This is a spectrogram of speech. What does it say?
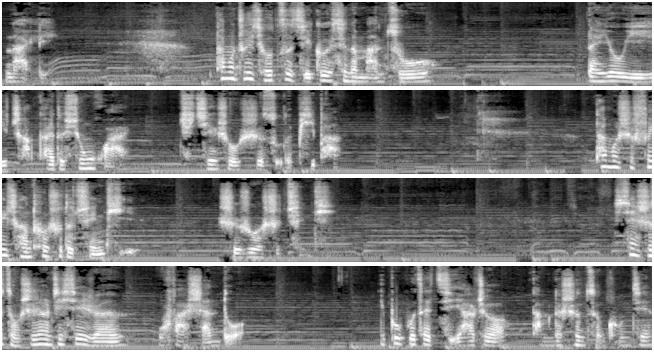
耐力。他们追求自己个性的满足，但又以敞开的胸怀去接受世俗的批判。他们是非常特殊的群体，是弱势群体。现实总是让这些人无法闪躲，一步步在挤压着他们的生存空间。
